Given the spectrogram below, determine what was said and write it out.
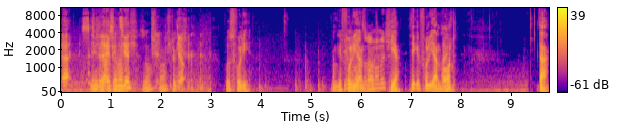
Ja, ich Nee, bin das ist er noch nicht. So, noch ein Stück. Ja. Wo ist Fully? Dann geht Hier, Fully an Bord. Hier, hier geht Fully an Nein. Bord. Da.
